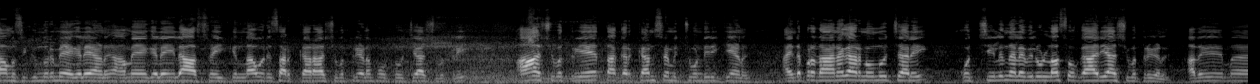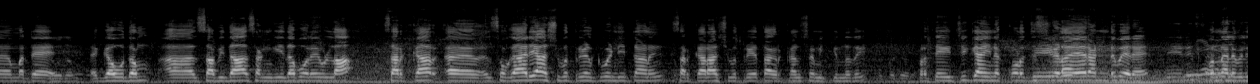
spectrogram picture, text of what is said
താമസിക്കുന്ന ഒരു മേഖലയാണ്. ആ മേഖലയിൽ ആശ്രയിക്കുന്ന ഒരു സർക്കാർ ആശുപത്രിയാണ് ഫോർട്ട് കൊച്ചി ആശുപത്രി. ആ ആശുപത്രിയെ തകർക്കാൻ ശ്രമിച്ചുകൊണ്ടിരിക്കുകയാണ്. അതിന്റെ പ്രധാന കാരണം എന്ന് വെച്ചാൽ കൊച്ചിയിൽ നിലവിലുള്ള സ്വകാര്യ ആശുപത്രികൾ അത് മറ്റേ ഗൗതം സവിത സംഗീത പോലെയുള്ള സർക്കാർ സ്വകാര്യ ആശുപത്രികൾക്ക് വേണ്ടിയിട്ടാണ് സർക്കാർ ആശുപത്രിയെ തകർക്കാൻ ശ്രമിക്കുന്നത്. പ്രത്യേകിച്ച് ഗൈനക്കോളജിസ്റ്റുകളായ രണ്ടുപേരെ നിലവിൽ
